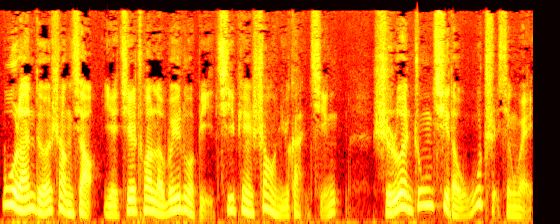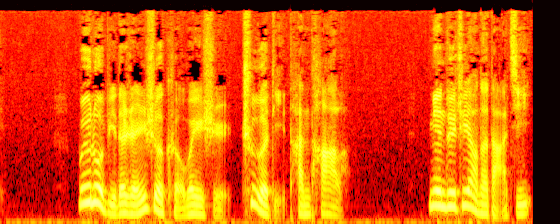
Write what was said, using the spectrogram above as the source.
布兰德上校也揭穿了威洛比欺骗少女感情。始乱终弃的无耻行为，威洛比的人设可谓是彻底坍塌了。面对这样的打击，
